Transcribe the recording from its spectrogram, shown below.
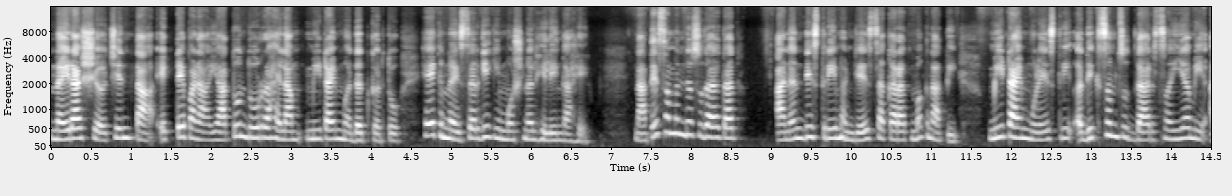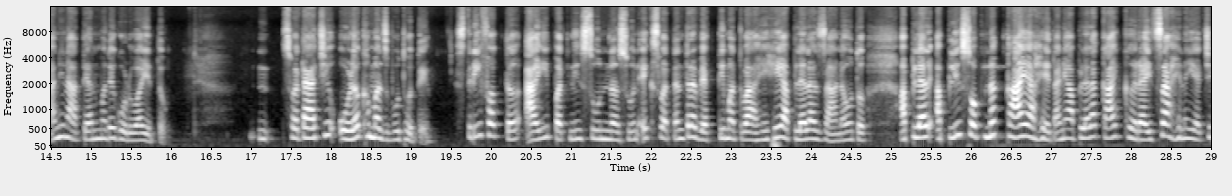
नैराश्य चिंता एकटेपणा यातून दूर राहायला मी टाईम मदत करतो. हे एक नैसर्गिक इमोशनल हिलिंग आहे. नातेसंबंध सुधारतात. आनंदी स्त्री म्हणजे सकारात्मक नाती. मी टाईममुळे स्त्री अधिक समजूतदार संयमी आणि नात्यांमध्ये गोडवा येतो. स्वतःची ओळख मजबूत होते. स्त्री फक्त आई पत्नी सून नसून एक स्वतंत्र व्यक्तिमत्व आहे हे आपल्याला जाणवतं. आपल्याला आपली स्वप्न काय आहेत आणि आपल्याला काय करायचं आहे ना याची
